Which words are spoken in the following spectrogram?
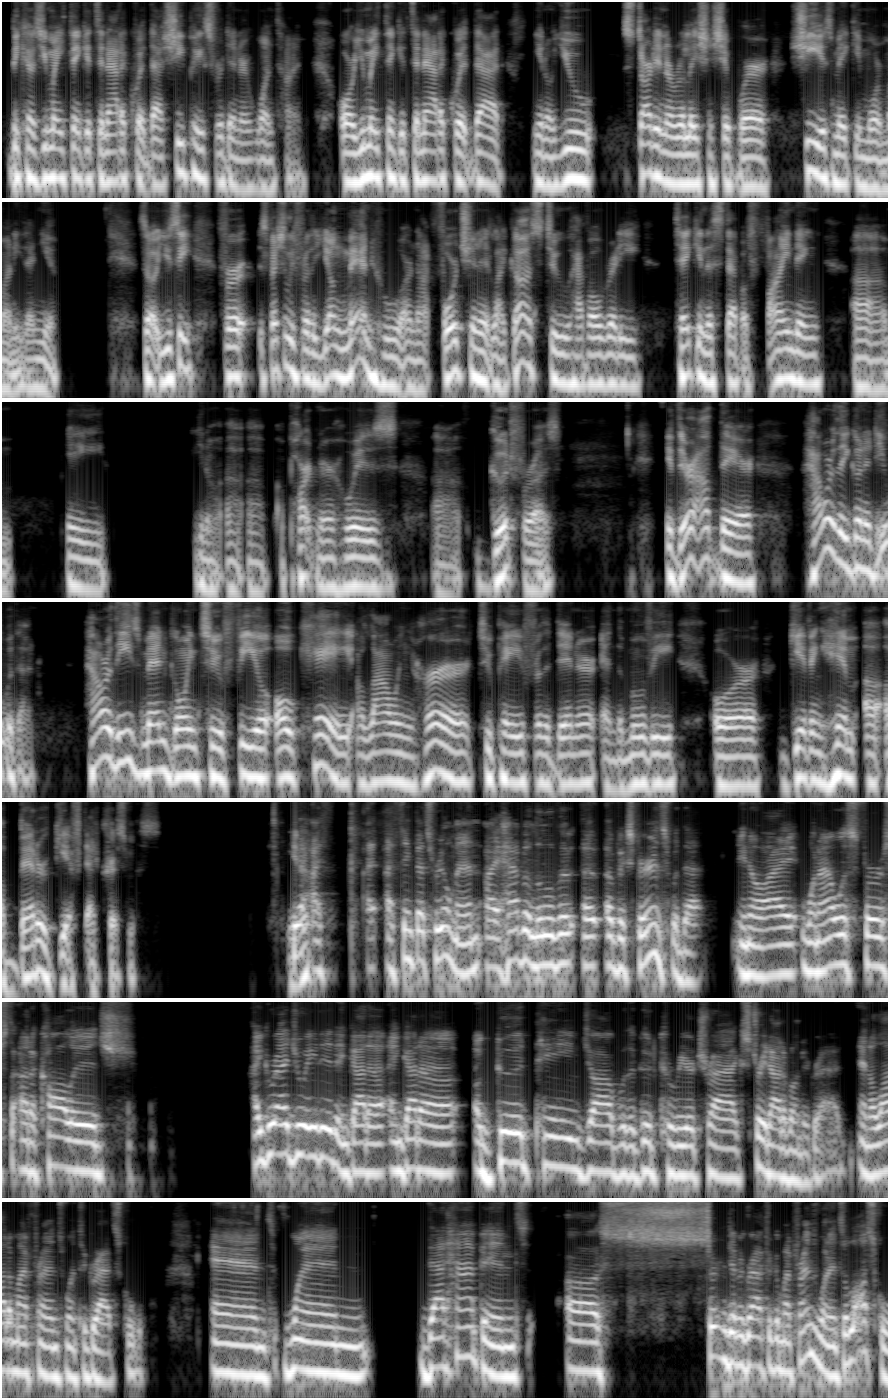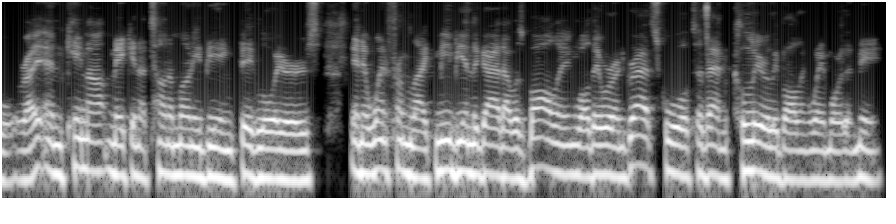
because you may think it's inadequate that she pays for dinner one time or you may think it's inadequate that you know you start in a relationship where she is making more money than you. So you see for especially for the young men who are not fortunate like us to have already taken the step of finding um, a you know a, a partner who is uh, good for us if they're out there how are they going to deal with that how are these men going to feel okay allowing her to pay for the dinner and the movie or giving him a, a better gift at christmas? You yeah I, I think that's real man. I have a little bit of experience with that. You know i when i was first out of college i graduated and got a and got a, a good paying job with a good career track straight out of undergrad and a lot of my friends went to grad school. And when that happened, a certain demographic of my friends went into law school, right? And came out making a ton of money being big lawyers. And it went from like me being the guy that was balling while they were in grad school to them clearly balling way more than me.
